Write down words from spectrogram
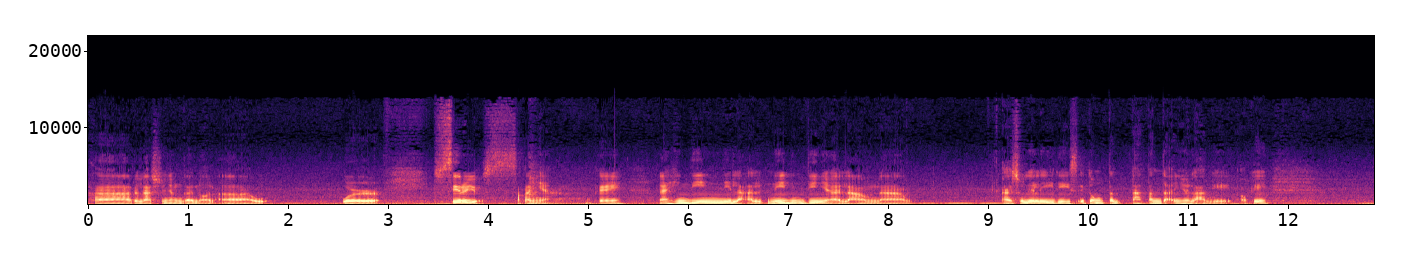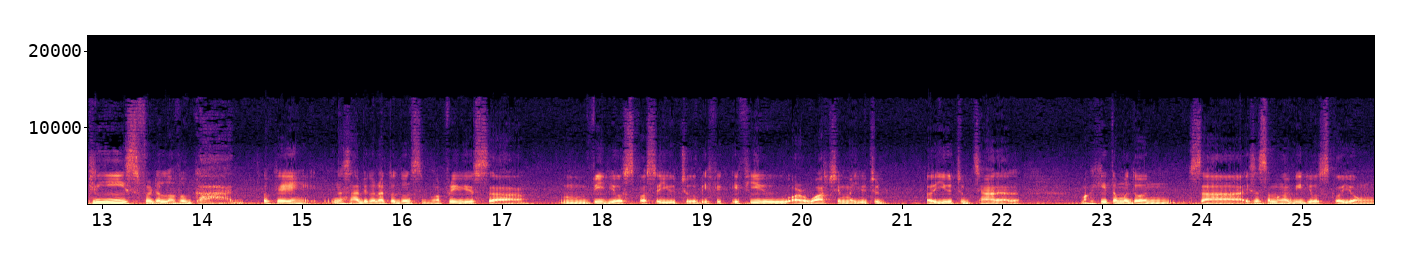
nakarelasyon niyang ganon uh, were serious sa kanya. Okay? Na hindi nila hindi niya alam na Actually, ladies, itong tatandaan nyo lagi, okay? Please, for the love of God, okay? Nasabi ko na to doon sa mga previous uh, videos ko sa YouTube. If, if you are watching my YouTube uh, YouTube channel, makikita mo doon sa isa sa mga videos ko yung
